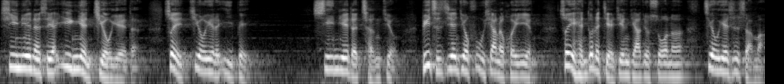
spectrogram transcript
新约呢是要应验旧约的，所以旧约的预备，新约的成就，彼此之间就互相的辉映。所以很多的解经家就说呢，旧约是什么？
